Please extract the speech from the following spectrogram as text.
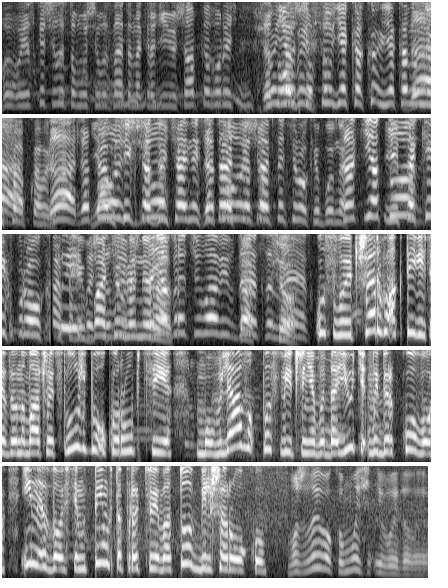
Ви вискочили, тому що ви знаєте, на крадію шапка горить. Для Що того, я, щоб що, яка, яка Да, мене шапка говорить? да, для я того, у всіх щоб- надзвичайних ситуаціях того, щоб- років був Так я і то- таких провокаторів Вибачте, бачив вже не я працював і в Так, ДСНС. все. У свою чергу активісти звинувачують службу у корупції. Мовляв, посвідчення видають вибірково і не зовсім тим, хто працює в АТО більше року. Можливо, комусь і видали.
